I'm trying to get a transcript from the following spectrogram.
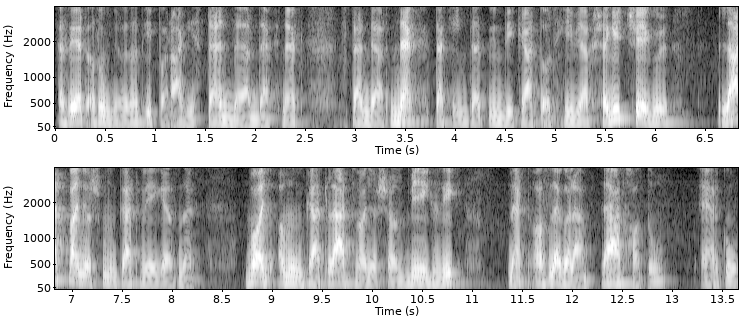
ezért az úgynevezett iparági standardeknek, standardnek tekintett indikátort hívják segítségül, látványos munkát végeznek, vagy a munkát látványosan végzik, mert az legalább látható, ergo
